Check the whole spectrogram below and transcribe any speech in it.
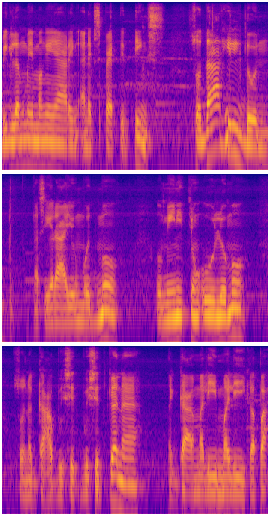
biglang may mangyayaring unexpected things. So, dahil dun, nasira yung mood mo. Uminit yung ulo mo. So, nagkabwisit-bwisit ka na. Nagkamali-mali ka pa.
